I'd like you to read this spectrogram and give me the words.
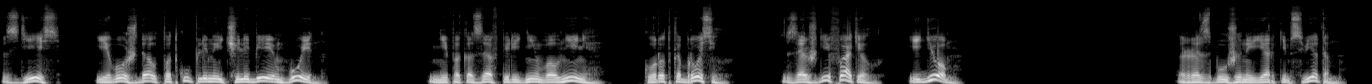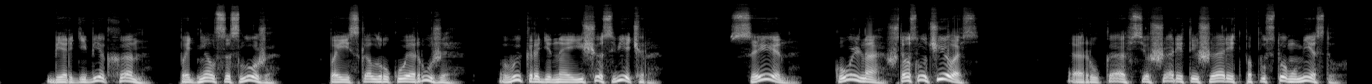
Здесь его ждал подкупленный челебеем воин. Не показав перед ним волнения, коротко бросил «Зажги факел, идем!» Разбуженный ярким светом, Бердибек хан поднялся с ложа, поискал рукой оружие, выкраденное еще с вечера. «Сын! Кульна, что случилось?» А рука все шарит и шарит по пустому месту.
